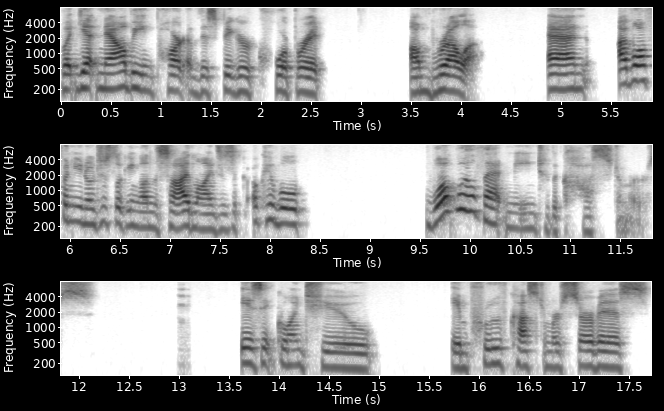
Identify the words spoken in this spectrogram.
but yet now being part of this bigger corporate umbrella. And I've often, you know, just looking on the sidelines is like, okay, well, what will that mean to the customers? Is it going to improve customer service,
